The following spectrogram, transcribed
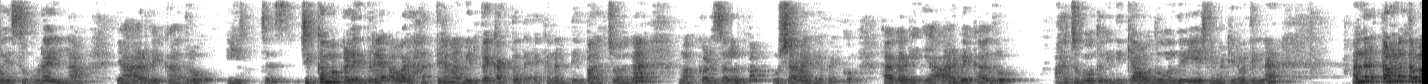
ವಯಸ್ಸು ಕೂಡ ಇಲ್ಲ. ಯಾರು ಬೇಕಾದರೂ ಈ ಚಿಕ್ಕ ಮಕ್ಕಳಿದ್ರೆ ಅವರ ಹತ್ತಿರ ನಾವು ಇರ್ಬೇಕಾಗ್ತದೆ. ಯಾಕಂದ್ರೆ ದೀಪ ಹಚ್ಚುವಾಗ ಮಕ್ಕಳು ಸ್ವಲ್ಪ ಹುಷಾರಾಗಿರ್ಬೇಕು. ಹಾಗಾಗಿ ಯಾರು ಬೇಕಾದರೂ ಹಚ್ಬೋದು. ಇದಕ್ಕೆ ಯಾವುದೂ ಒಂದು ಏಜ್ ಲಿಮಿಟ್ ಇರೋದಿಲ್ಲ. ಅಂದ್ರೆ ತಮ್ಮ ತಮ್ಮ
